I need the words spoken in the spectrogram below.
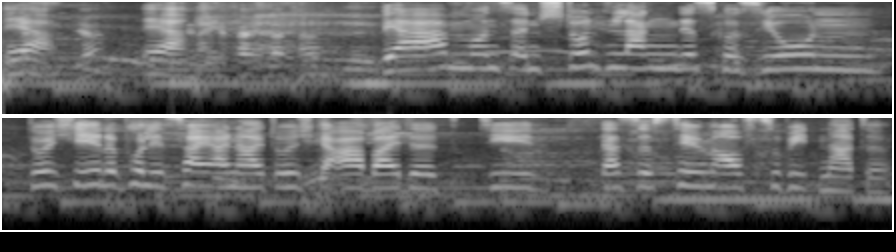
Ja, Ja? ja. Haben? Wir haben uns in stundenlangen Diskussionen durch jede Polizeieinheit durchgearbeitet, die das System aufzubieten hatte.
